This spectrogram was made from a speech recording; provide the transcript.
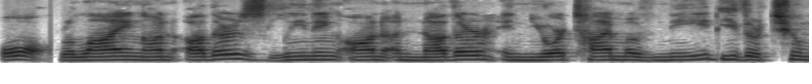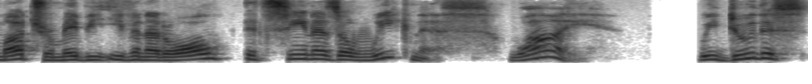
all. Relying on others, leaning on another in your time of need, either too much or maybe even at all, it's seen as a weakness. Why? We do this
